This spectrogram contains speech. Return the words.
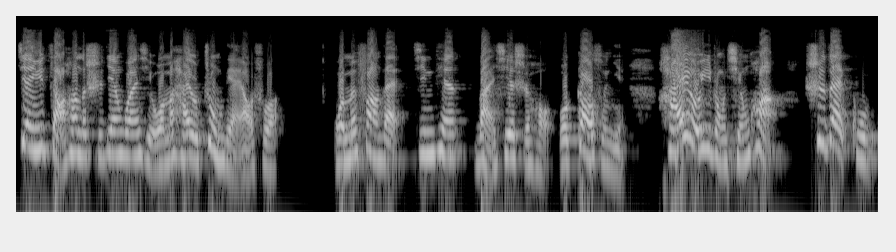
鉴于早上的时间关系，我们还有重点要说，我们放在今天晚些时候，我告诉你，还有一种情况是在股。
